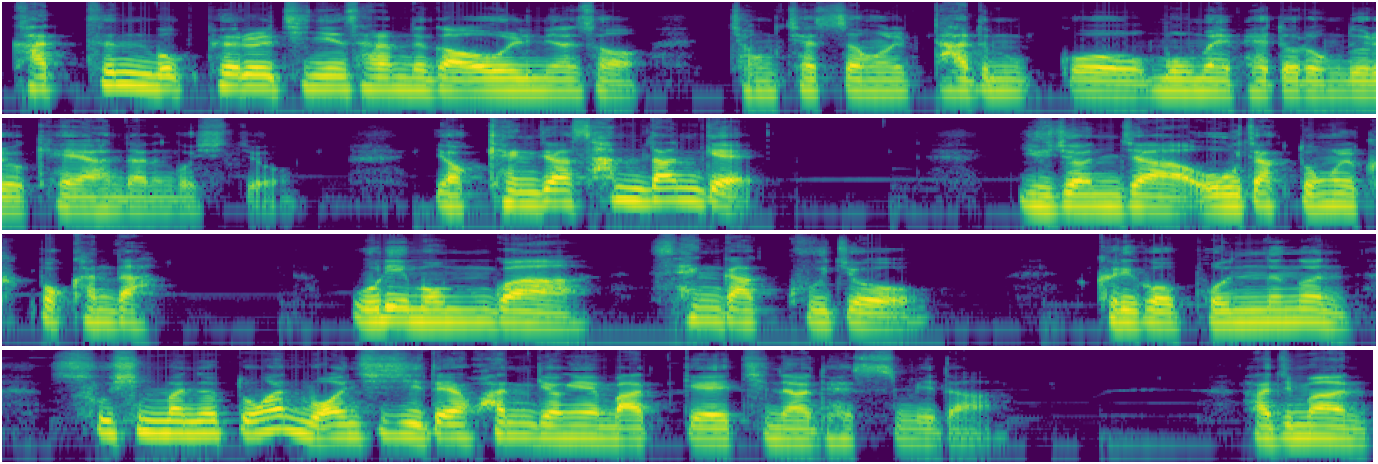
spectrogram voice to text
같은 목표를 지닌 사람들과 어울리면서 정체성을 다듬고 몸에 배도록 노력해야 한다는 것이죠. 역행자 3단계 유전자 오작동을 극복한다. 우리 몸과 생각 구조 그리고 본능은 수십만 년 동안 원시시대 환경에 맞게 진화됐습니다. 하지만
